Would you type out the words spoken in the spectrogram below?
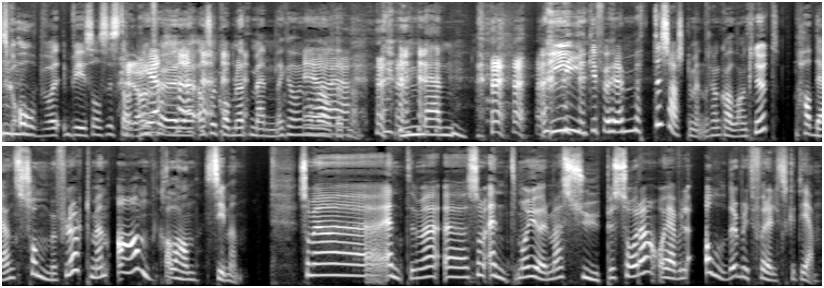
Skal overbevise oss i starten, Ja. før, og så kommer det et men. Det kan alltid et men. Men like før jeg møtte kjæresten min, kan kalle han Knut, hadde jeg en sommerflørt med en annen, kaller han Simen. Som, jeg endte med, eh, som endte med å gjøre meg supersåra, og jeg ville aldri blitt forelsket igjen.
